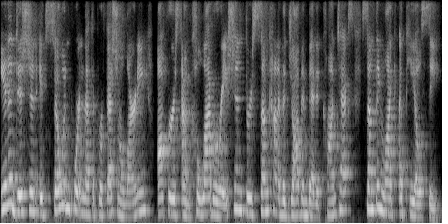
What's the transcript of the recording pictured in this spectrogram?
In addition, it's so important that the professional learning offers um, collaboration through some kind of a job embedded context, something like a PLC.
